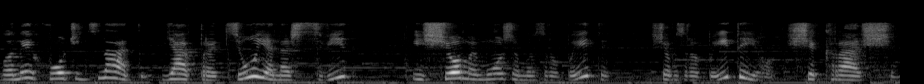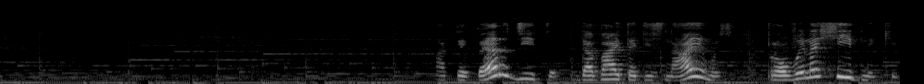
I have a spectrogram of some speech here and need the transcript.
Вони хочуть знати, як працює наш світ і що ми можемо зробити, щоб зробити його ще кращим. А тепер, діти, давайте дізнаємось про винахідників.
